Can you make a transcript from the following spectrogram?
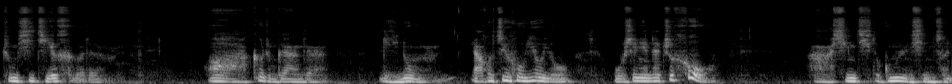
中西结合的，啊，各种各样的理论，然后最后又有五十年代之后啊兴起的工人新村，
